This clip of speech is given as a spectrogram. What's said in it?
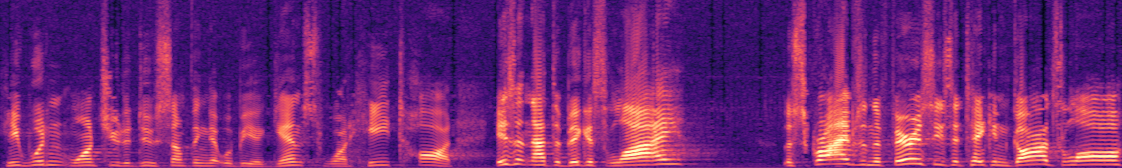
He wouldn't want you to do something that would be against what he taught. Isn't that the biggest lie? The scribes and the Pharisees had taken God's law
